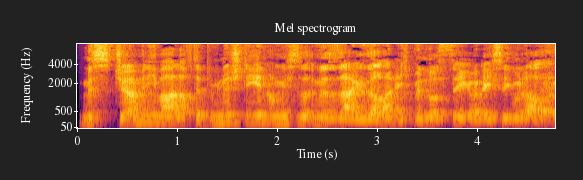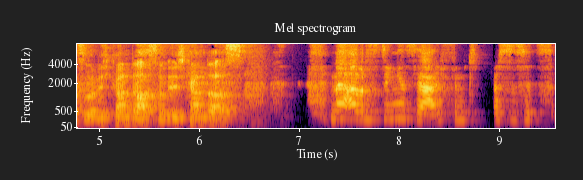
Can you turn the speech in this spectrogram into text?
Miss Germany-Wahl auf der Bühne stehen und mich so immer so sagen, so, und ich bin lustig und ich sehe gut aus und ich kann das und ich kann das. Na, aber das Ding ist ja, ich finde, es ist jetzt,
